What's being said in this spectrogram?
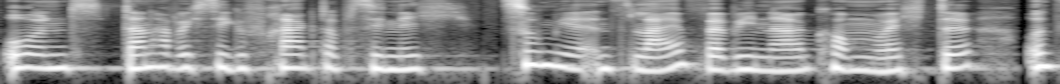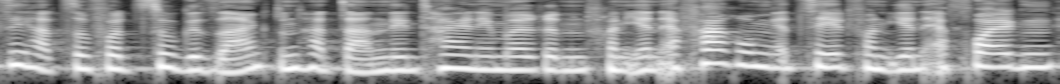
und dann habe ich sie gefragt, ob sie nicht zu mir ins Live-Webinar kommen möchte. Und sie hat sofort zugesagt und hat dann den Teilnehmerinnen von ihren Erfahrungen erzählt, von ihren Erfolgen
